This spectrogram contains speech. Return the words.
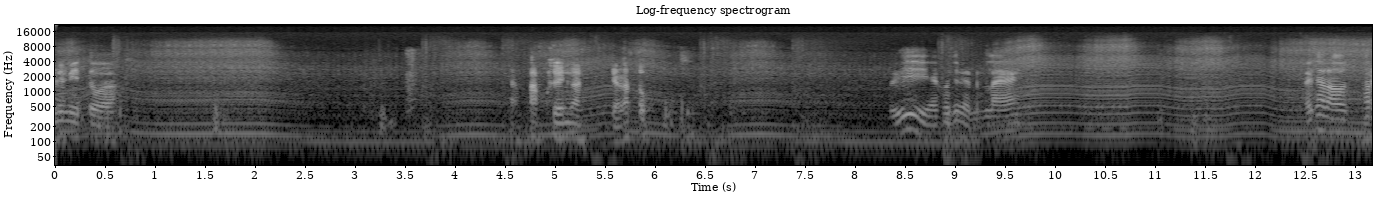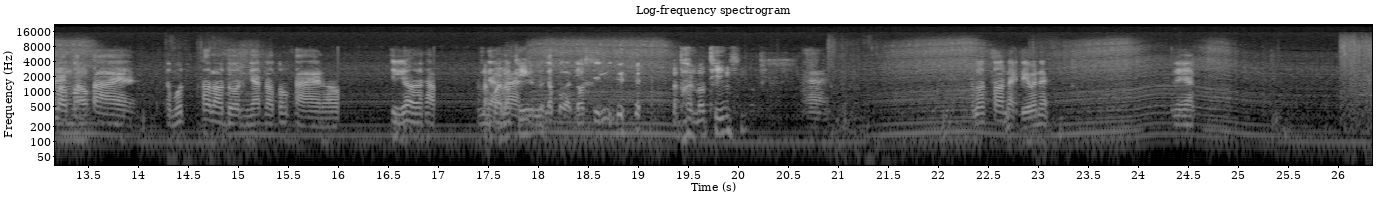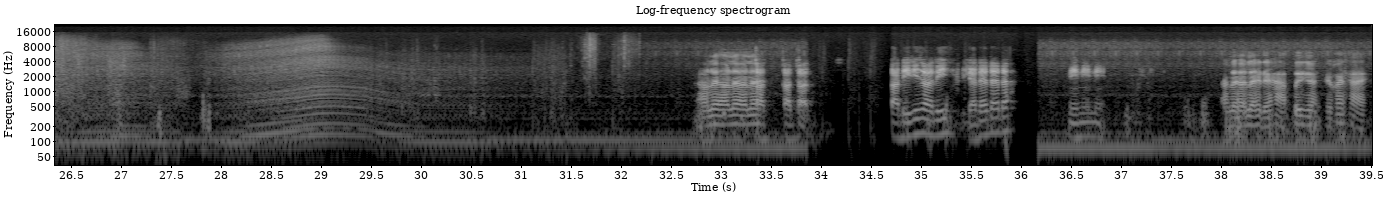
ไม่มีตัว ปรับคืนก่อน เดี๋ยวก็ตกเฮ้ยไอโฟนสิบเอ็ดมันแรงเฮ้ยถ้าเราถ้าเราต้องตายอะสมมติถ้าเราโดนงัดเราต้องตายเราจริงๆเราทำอย่างแรกคือระเบิดรถทิ้งระเบิดรถทิ้งอ่ารถซ่อนไหนเดียวะเนี่ยเนี่ย เอาเลยเอาเลยเอาเลยจอดจอดจอดจอดดีที่จอดดีเดี๋ยวได้ได้ได้นี่นี่นี่เอาเลยเอาเลยเดี๋ยวหาปืนก่อนเดี๋ยวค่อยถ่าย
